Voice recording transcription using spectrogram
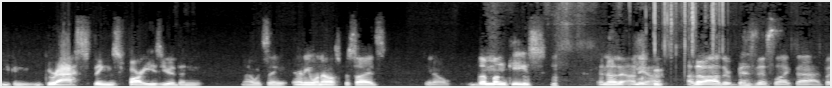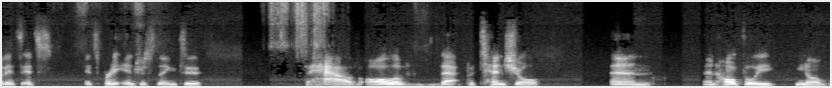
you can grasp things far easier than I would say anyone else besides you know the monkeys and other I mean, uh, other other business like that. But it's it's it's pretty interesting to to have all of that potential and and hopefully you know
